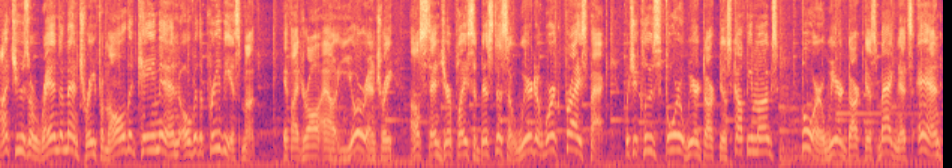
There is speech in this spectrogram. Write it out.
I choose a random entry from all that came in over the previous month. If I draw out your entry, I'll send your place of business a Weird at Work prize pack, which includes four Weird Darkness coffee mugs, four Weird Darkness magnets, and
